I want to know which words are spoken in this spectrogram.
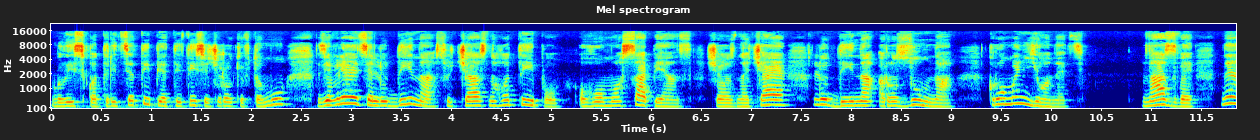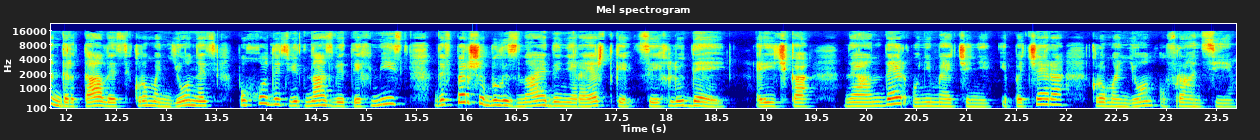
Близько 35 тисяч років тому з'являється людина сучасного типу Гомо сапіенс, що означає людина розумна, кроманьйонець. Назви неандерталець, кроманьйонець походять від назви тих місць, де вперше були знайдені рештки цих людей річка Неандер у Німеччині і печера Кроманьйон у Франції.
